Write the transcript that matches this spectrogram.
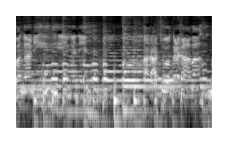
panganinganin araso kalabang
